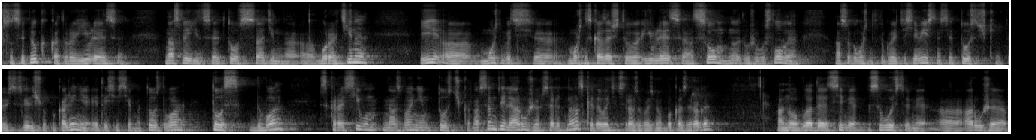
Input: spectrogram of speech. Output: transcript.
санцепек, которая является наследница ТОС-1 э, Буратино, и, э, может быть, э, можно сказать, что является отцом, ну это уже условно, насколько можно тут говорить о семейственности, ТОСочки, то есть следующего поколения этой системы ТОС-2, ТОС-2 с красивым названием ТОСочка. На самом деле оружие абсолютно адское, давайте сразу возьмем быка за рога. Оно обладает всеми свойствами оружия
